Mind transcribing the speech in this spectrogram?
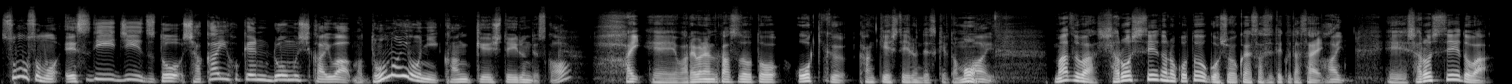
そもそも SDGs と社会保険労務士会はまあどのように関係しているんですか？はい、えー我々の活動と大きく関係しているんですけれども、はい、まずは社労士制度のことをご紹介させてください。はい、えー社労士制度は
